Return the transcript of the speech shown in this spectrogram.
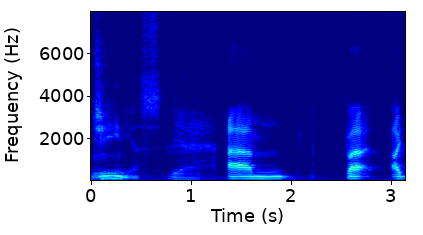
genius. Yeah. Um, but I,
